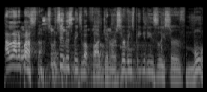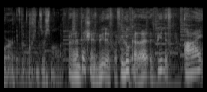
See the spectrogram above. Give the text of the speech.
a lot of pasta. So let's say this makes about five generous servings, but you could easily serve more if the portions are smaller. Presentation is beautiful. If you look at it, it's beautiful. I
